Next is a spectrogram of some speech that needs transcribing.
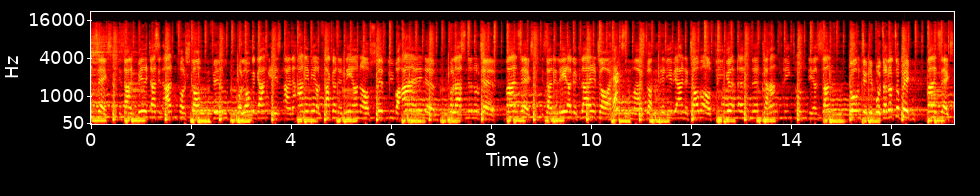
Mein Sex ist ein Bild, das in alten verstaubten Filmen verloren gegangen ist. Eine Anime- und flackernde Neonaufschrift über einem verlassenen Hotel. Mein Sex ist ein in Leder gekleideter Hexenmeister, der dir wie eine Taube auf die geöffnete Hand fliegt, um dir sanft und in die Butter zu picken. Mein Sex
